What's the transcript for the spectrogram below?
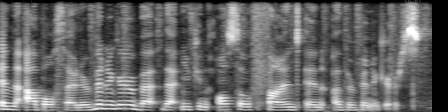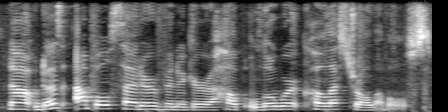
in the apple cider vinegar, but that you can also find in other vinegars. Now, does apple cider vinegar help lower cholesterol levels?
